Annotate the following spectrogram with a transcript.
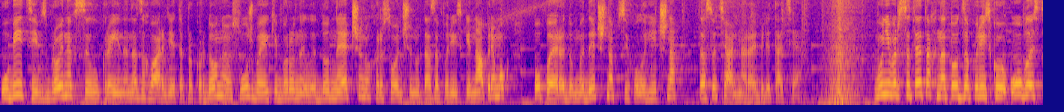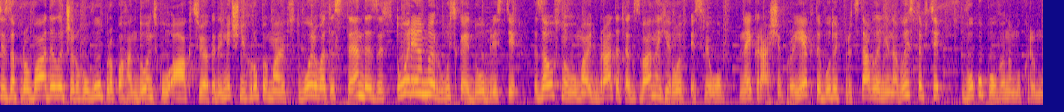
У бійців Збройних сил України, Нацгвардії та прикордонної служби, які боронили Донеччину, Херсонщину та Запорізький напрямок, попереду медична, психологічна та соціальна реабілітація. В університетах на ТОТ Запорізької області запровадили чергову пропагандонську акцію. Академічні групи мають створювати стенди з історіями руської доблісті. За основу мають брати так званих героїв СВО. Найкращі проєкти будуть представлені на виставці в окупованому Криму.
